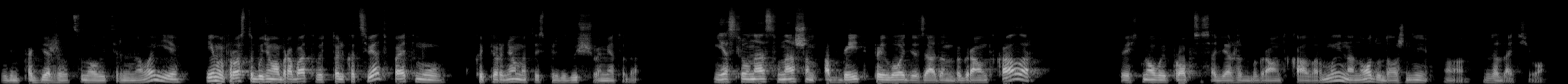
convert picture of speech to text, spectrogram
будем поддерживаться новой терминологией. И мы просто будем обрабатывать только цвет, поэтому копернем это из предыдущего метода. Если у нас в нашем update payload задан background color, то есть новый пропсы содержит background color, мы на ноду должны а, задать его.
